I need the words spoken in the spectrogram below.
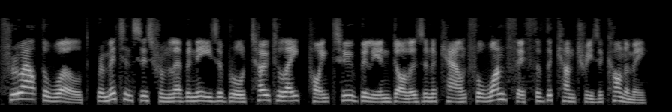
Throughout the world, remittances from Lebanese abroad total $8.2 billion and account for one-fifth of the country's economy.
